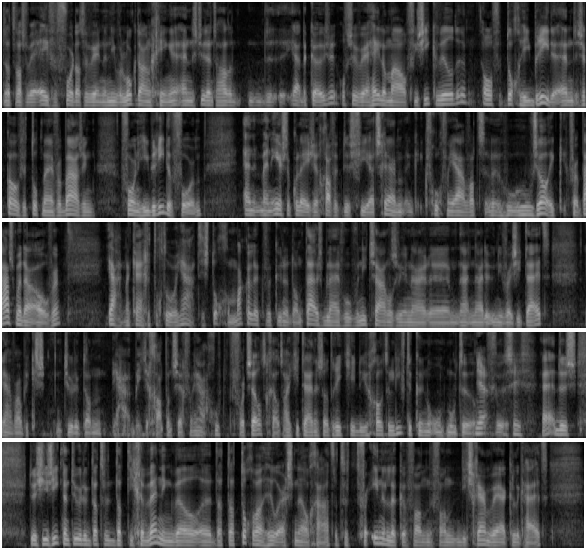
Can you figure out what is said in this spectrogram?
dat was weer even voordat we weer in een nieuwe lockdown gingen. En de studenten hadden de, ja, de keuze of ze weer helemaal fysiek wilden of toch hybride. En ze kozen tot mijn verbazing voor een hybride vorm. En mijn eerste college gaf ik dus via het scherm. Ik, vroeg van ja, wat, ho, hoezo? Ik, ik verbaas me daarover. ja, dan krijg je toch door, ja, het is toch gemakkelijk. We kunnen dan thuis blijven, hoeven niet s'avonds weer naar, uh, naar, naar de universiteit. Ja, waarop ik natuurlijk dan ja, een beetje grappend zeg van, ja goed, voor hetzelfde geld had je tijdens dat ritje je grote liefde kunnen ontmoeten. Ja, of, uh, precies. Hè, dus, dus je ziet natuurlijk dat, we, dat die gewenning wel, uh, dat dat toch wel heel erg snel gaat. Het, het verinnerlijken van, van die schermwerkelijkheid.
